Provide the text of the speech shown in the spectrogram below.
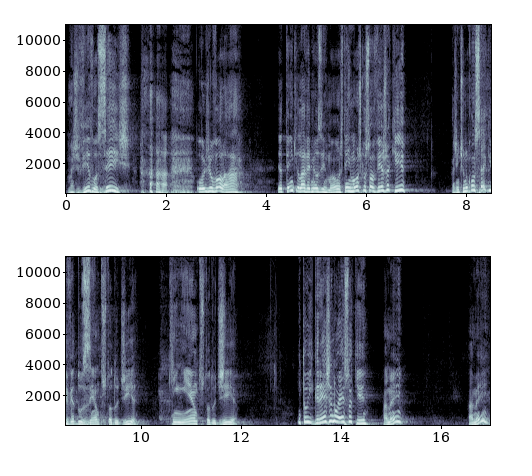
Mas ver vocês, hoje eu vou lá. Eu tenho que ir lá ver meus irmãos. Tem irmãos que eu só vejo aqui. A gente não consegue ver 200 todo dia, 500 todo dia. Então, igreja não é isso aqui. Amém? Amém?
